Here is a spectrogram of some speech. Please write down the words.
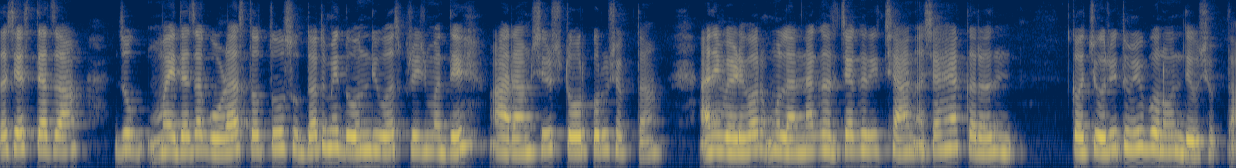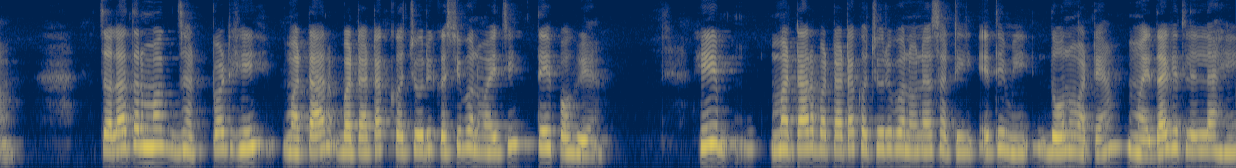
तसेच त्याचा जो मैद्याचा गोळा असतो तो सुद्धा तुम्ही दोन दिवस फ्रीजमध्ये आरामशीर स्टोअर करू शकता. आणि वेळेवर मुलांना घरच्या घरी छान अशा ह्या करं कचोरी तुम्ही बनवून देऊ शकता. चला तर मग झटपट ही मटार बटाटा कचोरी कशी बनवायची ते पाहूया. ही मटार बटाटा कचोरी बनवण्यासाठी येथे मी दोन वाट्या मैदा घेतलेला आहे.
